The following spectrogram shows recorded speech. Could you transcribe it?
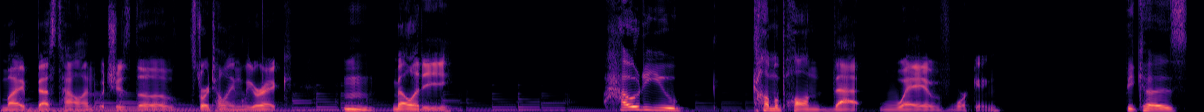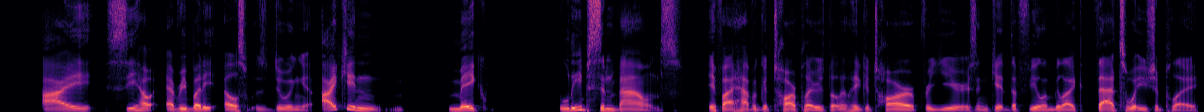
my best talent, which is the storytelling, lyric, Mm. melody. How do you come upon that way of working? because I see how everybody else was doing it. I can make leaps and bounds if I have a guitar player who's played guitar for years and get the feel and be like, that's what you should play,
